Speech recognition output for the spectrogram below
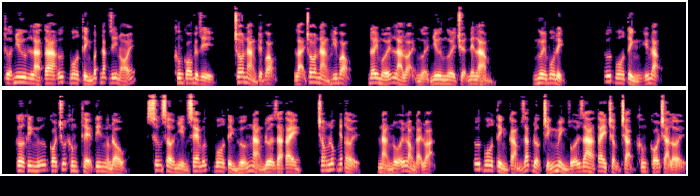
Tựa như là ta ước vô tình bất đắc dĩ nói. Không có việc gì cho nàng tuyệt vọng, lại cho nàng hy vọng, đây mới là loại người như người chuyện nên làm. Người vô địch. Ước vô tình im lặng. Cơ kinh ngữ có chút không thể tin ngầm đầu, sững sờ nhìn xem ước vô tình hướng nàng đưa ra tay, trong lúc nhất thời, nàng nỗi lòng đại loạn. Ước vô tình cảm giác được chính mình dỗi ra tay chậm chạp không có trả lời,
